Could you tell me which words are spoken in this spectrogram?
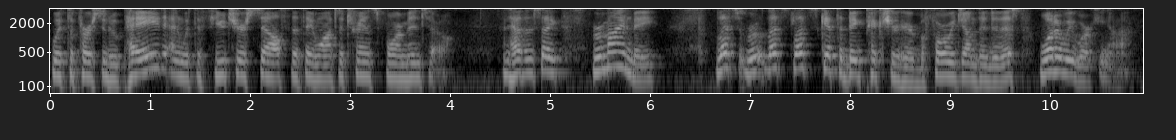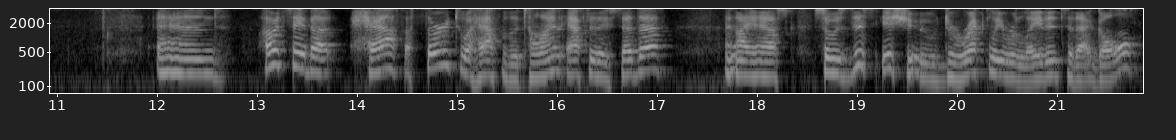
with the person who paid and with the future self that they want to transform into. And have them say, remind me, let's, let's, let's get the big picture here before we jump into this. What are we working on? And I would say about half, a third to a half of the time after they said that, and I ask, so is this issue directly related to that goal?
